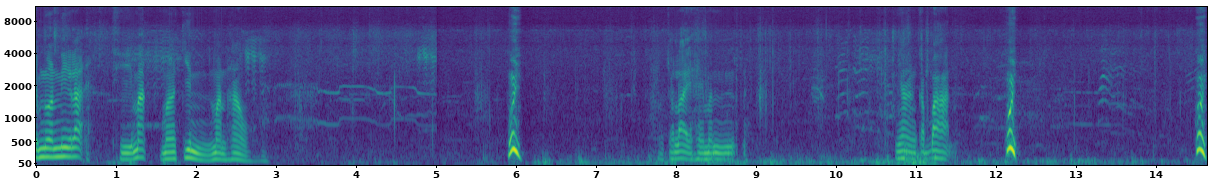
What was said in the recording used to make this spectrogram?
จำนวนนี้แหละที่มักมากินมันเห่าเราจะไล่ให้มันย่างกลับบ้านหุยหุย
